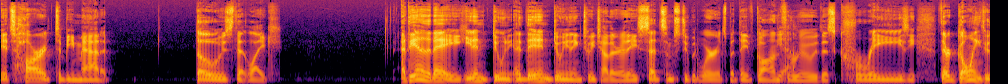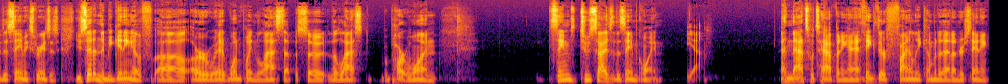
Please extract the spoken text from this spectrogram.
it's hard to be mad at those that like at the end of the day, he didn't do any, they didn't do anything to each other. They said some stupid words, but they've gone Yeah. through this crazy. They're going through the same experiences. You said in the beginning of uh or at one point in the last episode, the last part 1, same two sides of the same coin. Yeah. And that's what's happening. And I think they're finally coming to that understanding.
